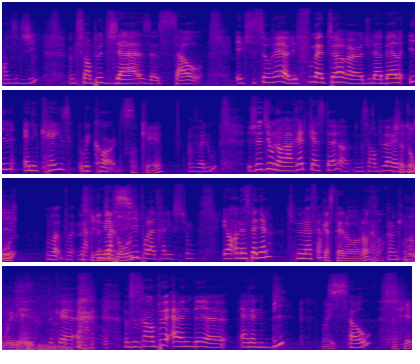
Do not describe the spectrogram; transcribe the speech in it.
en DJ, donc ils sont un peu jazz, soul, et qui seraient euh, les fondateurs du label In Any Case Records. Ok. Voilà. Jeudi, on aura Red Castle, donc c'est un peu R&B. Château Rouge. Bah, Parce mer- Merci Rouge. pour la traduction. Et en, en espagnol, tu peux nous la faire? Castelo Rosso. Ah. Ah, muy bien. Donc, euh, donc ce sera un peu R&B, euh, R&B, Oui. soul. Ok.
